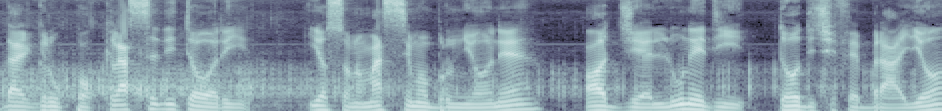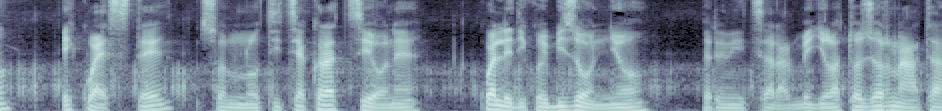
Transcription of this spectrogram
dal gruppo Classe Editori. Io sono Massimo Brugnone. Oggi è lunedì 12 febbraio e queste sono notizie a colazione, quelle di cui hai bisogno per iniziare al meglio la tua giornata.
